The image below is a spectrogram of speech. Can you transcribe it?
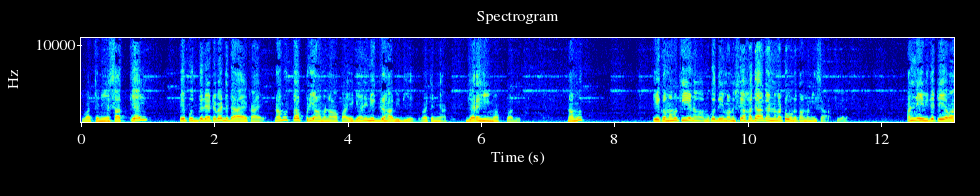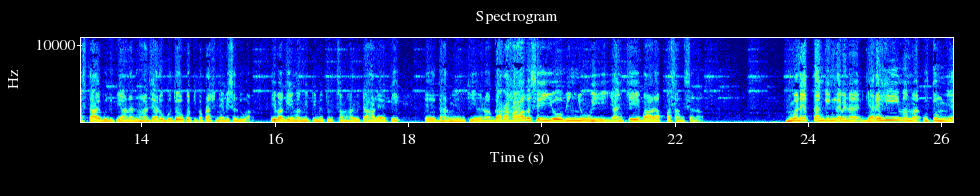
වචනීය සත්‍යයි ඒ පුද්ගලයාට වැඩදායකයි. නමුත් අප්‍රියමනාපයි. ඒ කියන්නේ නිග්‍රහ විදියේ වචනයක්. ගැරහීමක් වගේ. නමුත් ඒක මම කියනවා. මොකද මේ මිනිස්සයා හදාගන්න මට ඕනකම නිසා කියලා. අන්න ඒ විදිහට ඒ අවස්ථාවේ බුදු පියාණන් වහන්සේ අර උබුදෝ කොටික ප්‍රශ්නය විසඳුවා. ඒ වගේම මේ පින්නතුන් සමහර විට අහලා ඇති ඒ ධර්මයේම කියවෙනවා ගරහාව සෙය්‍යෝ විඤ්ඤූහි යංචේ බාලප්පසංසන. නුවණැත්තන්ගෙන් ලැබෙන ගැරහීමම උතුම්ය.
